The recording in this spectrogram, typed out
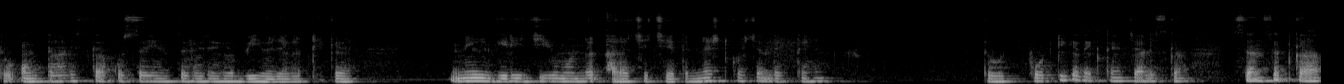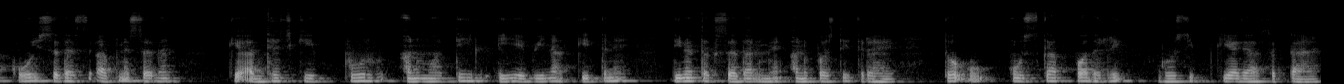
तो उनतालीस का आपको सही आंसर हो जाएगा बी हो जाएगा, ठीक है। नीलगिरी जीव मंडल आरक्षित क्षेत्र। नेक्स्ट क्वेश्चन देखते हैं। तो फोर्टी का देखते हैं, चालीस का। संसद का कोई सदस्य अपने सदन के अध्यक्ष की पूर्व अनुमति लिए बिना कितने दिनों तक सदन में अनुपस्थित रहे तो उसका पद रिक्त घोषित किया जा सकता है।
